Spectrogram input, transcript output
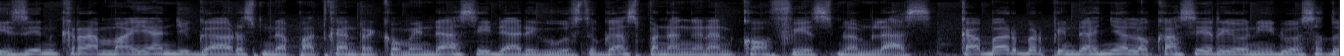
izin keram keramaian juga harus mendapatkan rekomendasi dari gugus tugas penanganan COVID-19. Kabar berpindahnya lokasi Reuni 212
